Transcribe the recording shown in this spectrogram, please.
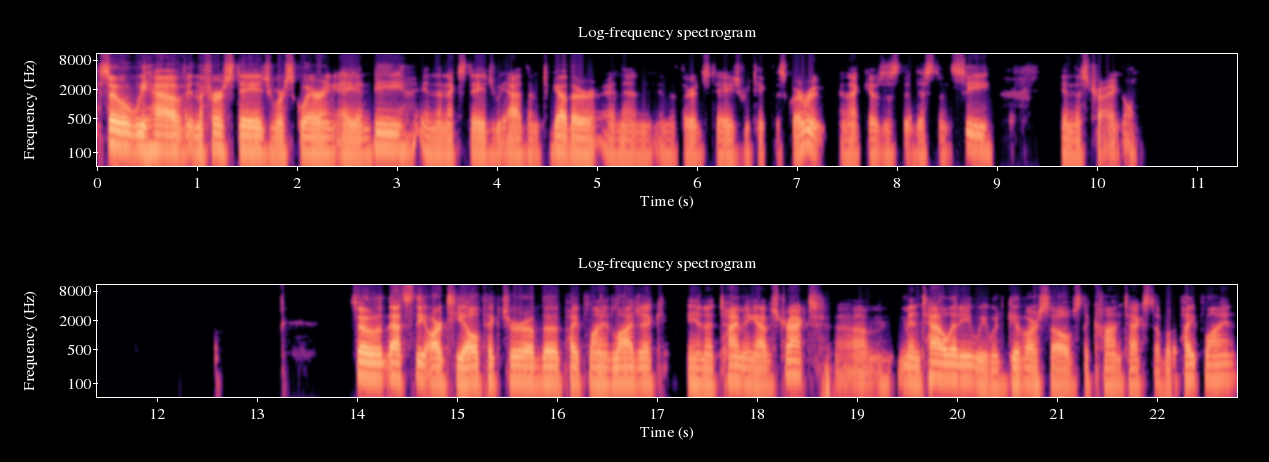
so we have in the first stage, we're squaring A and B. In the next stage, we add them together. And then in the third stage, we take the square root. And that gives us the distance C in this triangle. So that's the RTL picture of the pipeline logic. In a timing abstract um, mentality, we would give ourselves the context of a pipeline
